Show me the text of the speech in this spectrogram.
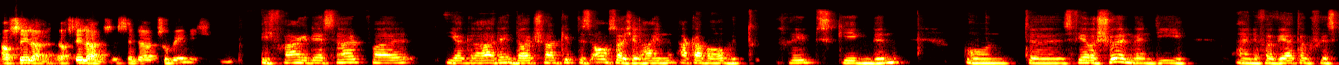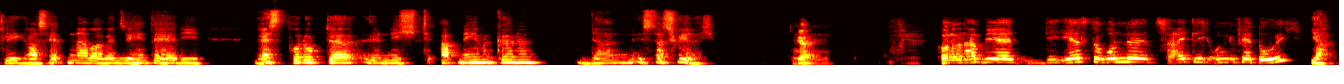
Auf, Seeland, auf Seeland sind da zu wenig. Ich frage deshalb, weil ja gerade in Deutschland gibt es auch solche reinen Ackerbaubetriebsgegenden. Und äh, es wäre schön, wenn die eine Verwertung fürs Kleegras hätten, aber wenn sie hinterher die Restprodukte äh, nicht abnehmen können, dann ist das schwierig. Ja. Mhm. Konrad, haben wir die erste Runde zeitlich ungefähr durch? Ja.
